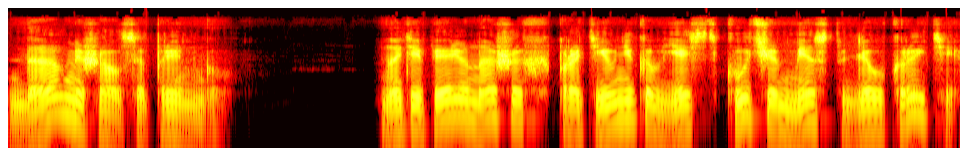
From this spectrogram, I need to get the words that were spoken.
Да, вмешался Прингл. Но теперь у наших противников есть куча мест для укрытия.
